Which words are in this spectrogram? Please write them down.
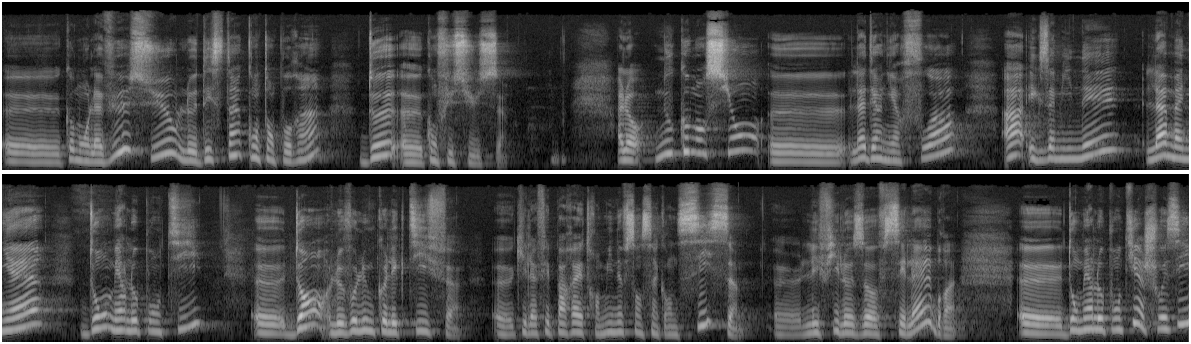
comme on l'a vu, sur le destin contemporain de Confucius. Alors, nous commencions euh, la dernière fois à examiner la manière dont Merleau-Ponty, euh, dans le volume collectif euh, qu'il a fait paraître en 1956, Les philosophes célèbres, dont Merleau-Ponty a choisi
